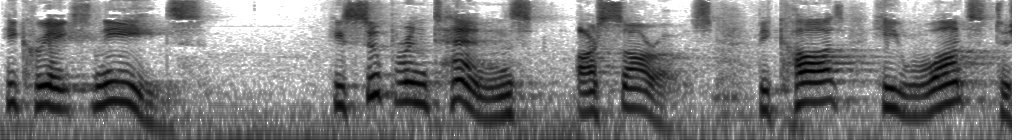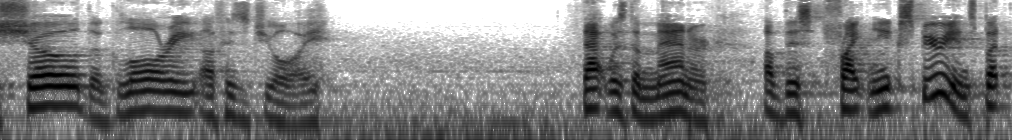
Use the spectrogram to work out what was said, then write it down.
He creates needs. He superintends our sorrows because he wants to show the glory of his joy. That was the manner of this frightening experience. But,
